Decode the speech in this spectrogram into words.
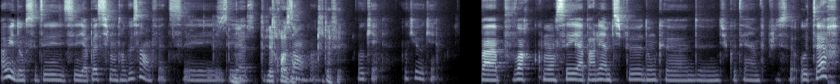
Ah oui, donc c'était il n'y a pas si longtemps que ça en fait. C'est il y a trois ans. Tout à fait. Ok, ok, ok. On va pouvoir commencer à parler un petit peu donc euh, de, du côté un peu plus auteur.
